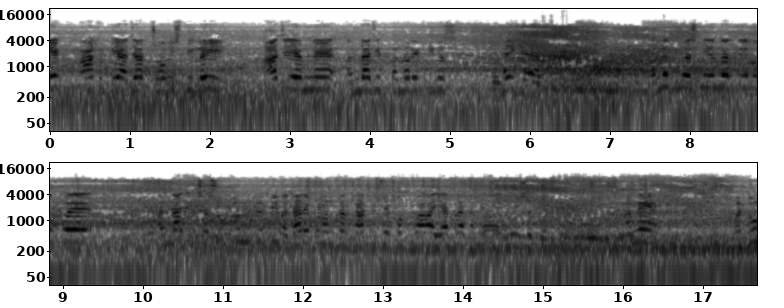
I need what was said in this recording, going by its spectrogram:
એક આઠ બે હજાર ચોવીસથી લઈ આજે એમને અંદાજિત પંદરેક દિવસ થઈ ગયા છે. પંદર દિવસની અંદર તે લોકોએ અંદાજિત છસો કિલોમીટરથી વધારે પણ અંતર કાપ્યું છે પગપાળા યાત્રા તમે જે જોઈ શકો અને વધુ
